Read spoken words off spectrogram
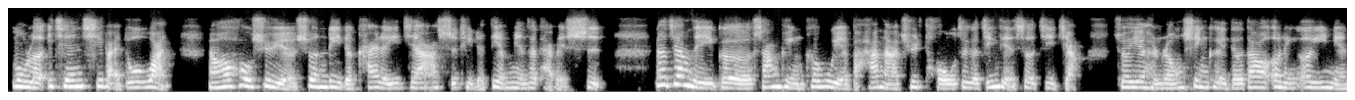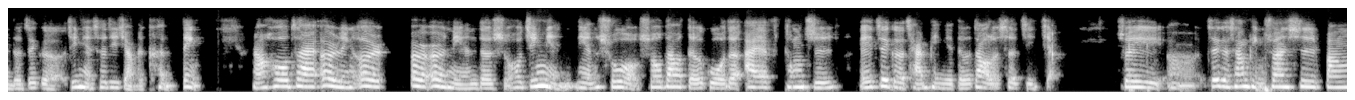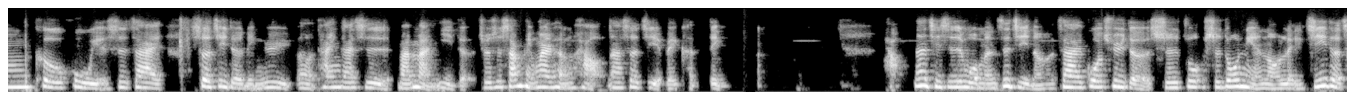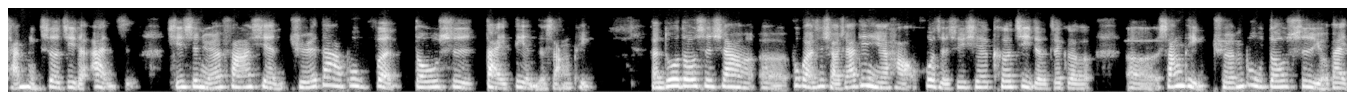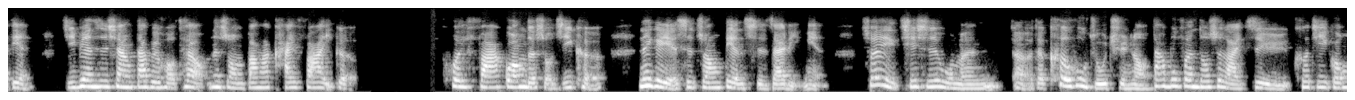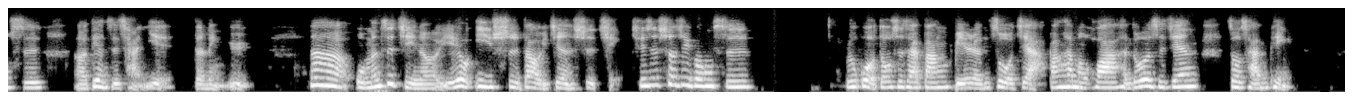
募了一千七百多万，然后后续也顺利的开了一家实体的店面在台北市。那这样的一个商品，客户也把它拿去投这个经典设计奖，所以也很荣幸可以得到二零二一年的这个经典设计奖的肯定。然后在二零二二二年的时候，今年年初哦，收到德国的 IF 通知，诶，这个产品也得到了设计奖。所以，呃，这个商品算是帮客户，也是在设计的领域，呃，他应该是蛮满意的，就是商品卖得很好，那设计也被肯定。好，那其实我们自己呢，在过去的十多十多年哦，累积的产品设计的案子，其实你会发现，绝大部分都是带电的商品，很多都是像呃，不管是小家电也好，或者是一些科技的这个呃商品，全部都是有带电。即便是像 W Hotel 那时候，我们帮他开发一个会发光的手机壳，那个也是装电池在里面。所以其实我们呃的客户族群哦，大部分都是来自于科技公司、呃电子产业的领域。那我们自己呢，也有意识到一件事情，其实设计公司如果都是在帮别人做价，帮他们花很多的时间做产品。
